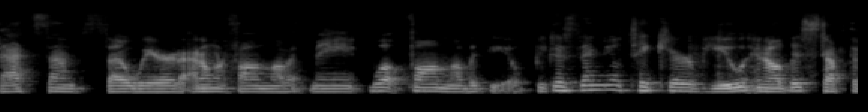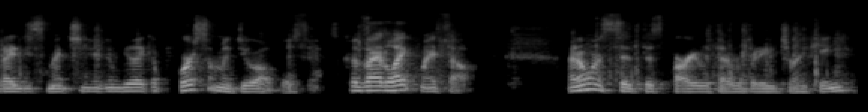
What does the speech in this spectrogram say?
that sounds so weird. I don't want to fall in love with me. Well, fall in love with you because then you'll take care of you and all this stuff that I just mentioned. You're going to be like, of course I'm going to do all those things because I like myself. I don't want to sit at this party with everybody drinking.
